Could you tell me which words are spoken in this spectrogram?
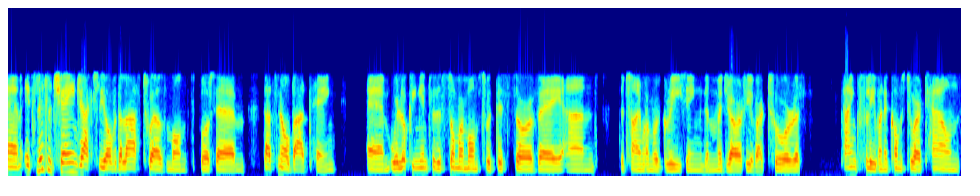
Um, it's little change actually over the last 12 months, but um, that's no bad thing. Um, we're looking into the summer months with this survey and the time when we're greeting the majority of our tourists. Thankfully, when it comes to our towns,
